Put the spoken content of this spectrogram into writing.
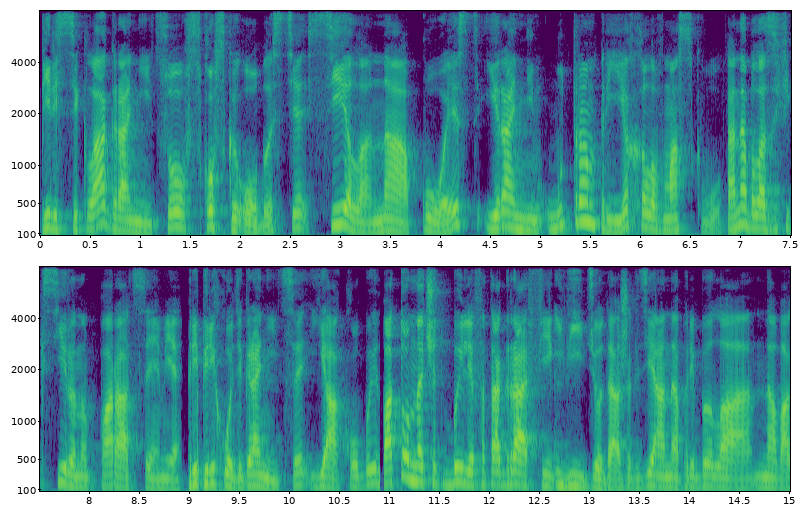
пересекла границу в Псковской области, села на поезд и ранним утром приехала в Москву. Она была зафиксирована папарацциями при переходе границы, якобы. Потом, значит, были фотографии и видео даже, где она прибыла на вокзал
